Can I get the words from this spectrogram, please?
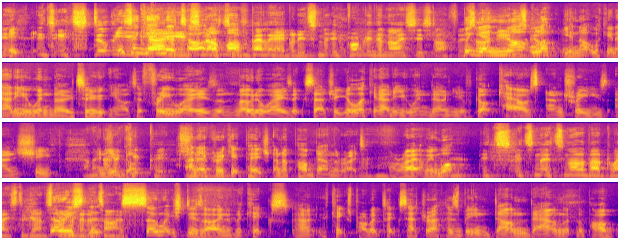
It, it's, it's still the it's UK. again a it's not a tough- Montpellier, but it's, it's probably the nicest office. But you're IBM's not look, you're not looking out of your window to you know to freeways and motorways etc. You're looking out of your window and you've got cows and trees and sheep And a you've cricket got pitch. and a cricket pitch and a pub down the road. All right, I mean what It's, it's, it's not a bad place to go and there spend is a bit of time. so much design of the kicks uh, the kicks product etc. has been done down at the pub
